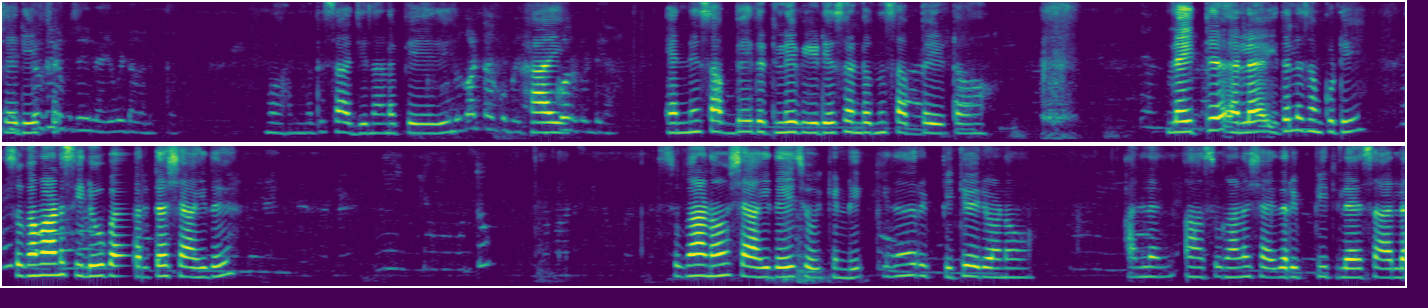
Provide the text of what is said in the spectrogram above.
ഷെരീഫ് മുഹമ്മദ് സാജി എന്നാണ് പേര്. ഹായ് എന്നെ സബ് ചെയ്തിട്ടില്ലേ? വീഡിയോസ് കണ്ടൊന്ന് സബ് ചെയ്യട്ടോ. ലൈറ്റ് അല്ല ഇതല്ല സംകുട്ടി സുഖമാണ് സിലു പറട്ട ഷാഹിദ്. സുഖാണോ? ഷാഹിദേ ചോദിക്കുന്നുണ്ട് ഇത് റിപ്പീറ്റ് വരുവാണോ? അല്ല ആ സുഖാണ് ഷാഹിദ്. റിപ്പീറ്റ് ഇല്ലേ സാറില്ല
